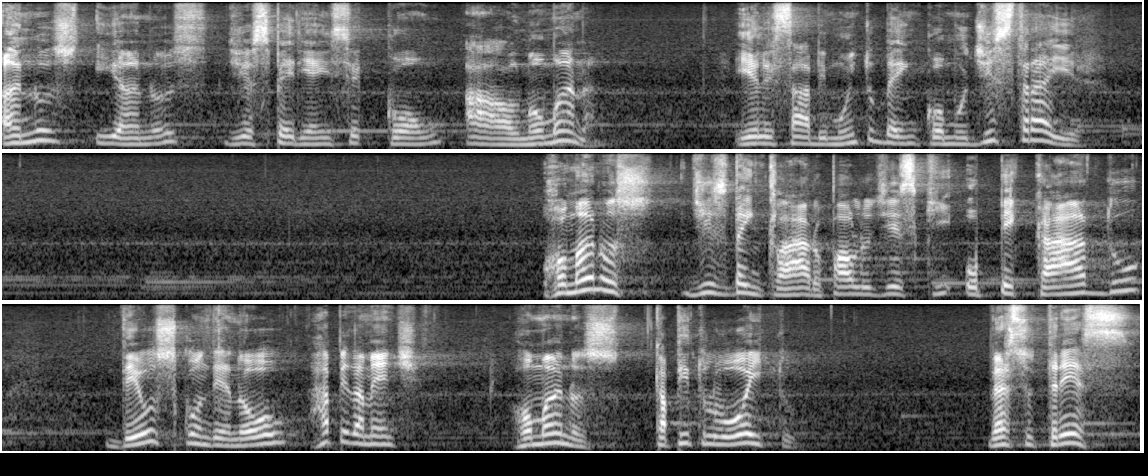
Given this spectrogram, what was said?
anos e anos de experiência com a alma humana. E ele sabe muito bem como distrair Romanos diz bem claro, Paulo diz que o pecado Deus condenou rapidamente. Romanos capítulo 8, verso 3.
